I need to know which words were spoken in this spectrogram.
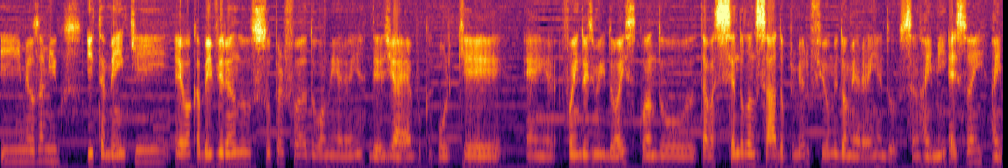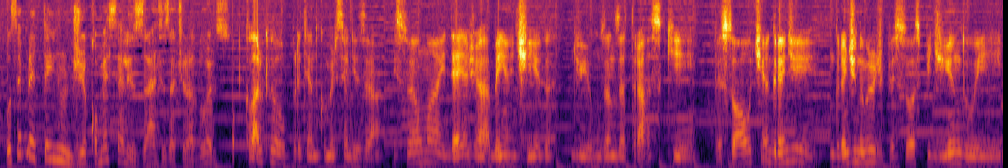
e meus amigos. E também que eu acabei virando super fã do Homem-Aranha desde a época, porque é, foi em 2002, quando estava sendo lançado o primeiro filme do Homem-Aranha, do Sam Raimi. É isso aí. Você pretende um dia comercializar esses atiradores? Claro que eu pretendo comercializar. Isso é uma ideia já bem antiga, de uns anos atrás, que pessoal tinha grande, um grande número de pessoas pedindo e,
